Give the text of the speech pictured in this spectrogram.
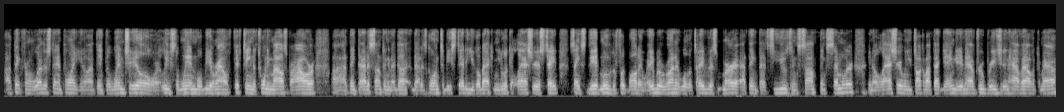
I think from a weather standpoint, you know, I think the wind chill or at least the wind will be around 15 to 20 miles per hour. Uh, I think that is something that gonna, that is going to be steady. You go back and you look at last year's tape. Saints did move the football. They were able to run it with Latavius Murray. I think that's using something similar. You know, last year when you talk about that game, you didn't have Drew Brees, you didn't have Alvin Kamara.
